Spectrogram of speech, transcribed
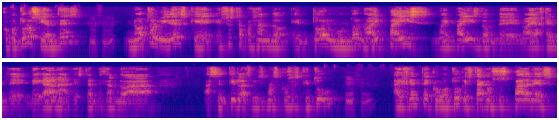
como tú lo sientes, no te olvides que eso está pasando en todo el mundo. No hay país, no hay país donde no haya gente vegana que está empezando a, a sentir las mismas cosas que tú. Hay gente como tú que está con sus padres,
